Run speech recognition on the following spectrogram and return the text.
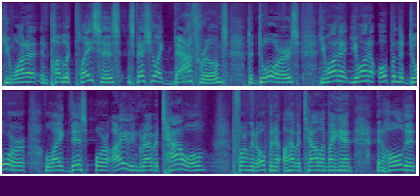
you want to in public places, especially like bathrooms, the doors, you want to you want to open the door like this or I even grab a towel before I'm going to open it. I'll have a towel in my hand and hold it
